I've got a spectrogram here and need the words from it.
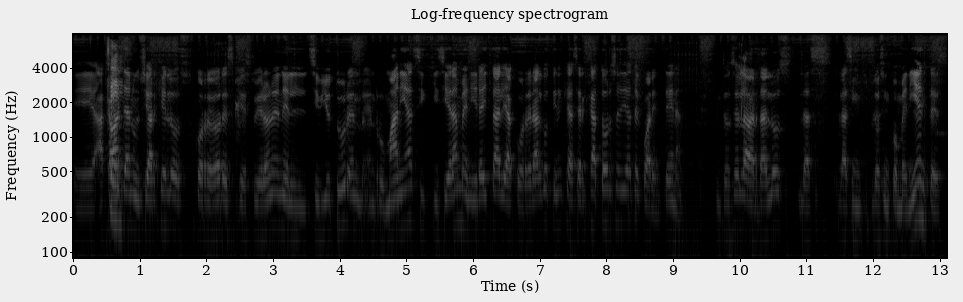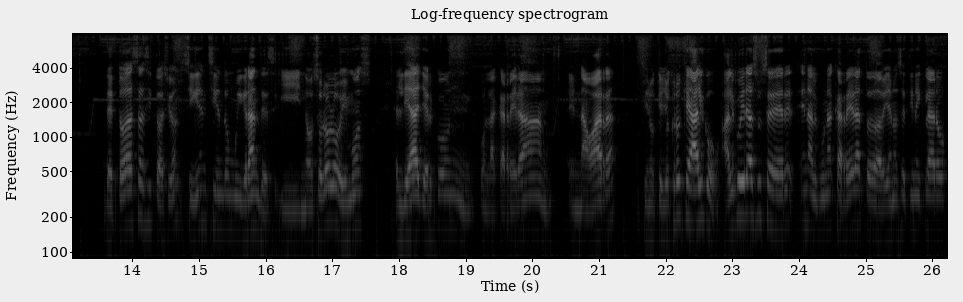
eh, acaban de anunciar que los corredores que estuvieron en el Sibiu Tour en, Rumania, si quisieran venir a Italia a correr algo, tienen que hacer 14 días de cuarentena. Entonces, la verdad, los, las, los inconvenientes de toda esta situación siguen siendo muy grandes. Y no solo lo vimos el día de ayer con, con la carrera en Navarra, sino que yo creo que algo, algo irá a suceder en alguna carrera, todavía no se tiene claro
